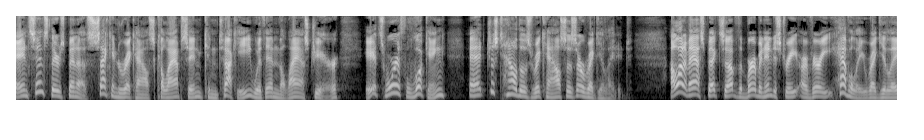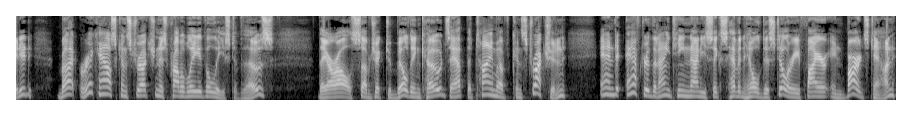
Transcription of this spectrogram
And since there's been a second rickhouse collapse in Kentucky within the last year, it's worth looking at just how those rickhouses are regulated. A lot of aspects of the bourbon industry are very heavily regulated, but rickhouse construction is probably the least of those. They are all subject to building codes at the time of construction, and after the 1996 Heaven Hill Distillery fire in Bardstown,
